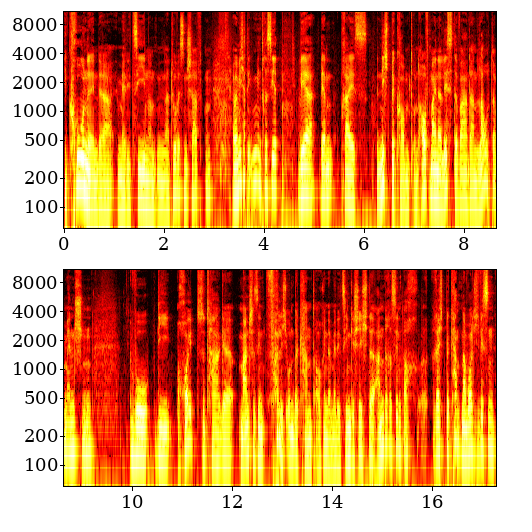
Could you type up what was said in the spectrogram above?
Ikone in der Medizin und in den Naturwissenschaften. Aber mich hat eben interessiert, wer den Preis nicht bekommt. Und auf meiner Liste waren dann lauter Menschen, wo die heutzutage, manche sind völlig unbekannt, auch in der Medizingeschichte, andere sind auch recht bekannt. Da wollte ich wissen,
